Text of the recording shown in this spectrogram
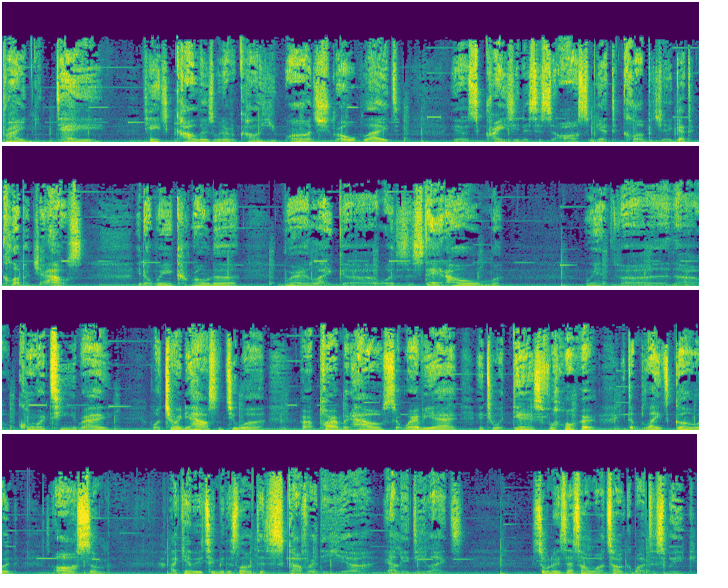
brighten your day, change colors, whatever color you want, strobe lights. You know, it's craziness. It's awesome. You got the club at your, you got the club at your house. You know, we're in Corona. We're in like, uh, what is it? Stay at home. We're in uh, quarantine, right? Well, turn your house into a, a apartment house or wherever you're at into a dance floor. Get the lights going. It's awesome. I can't believe it took me this long to discover the uh, LED lights. So, anyways, that's all I want to talk about this week.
